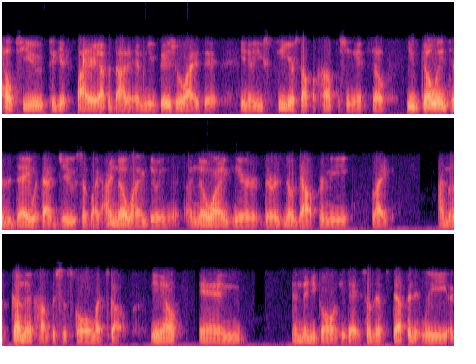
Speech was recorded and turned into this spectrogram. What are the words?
helps you to get fired up about it. And when you visualize it, you know, you see yourself accomplishing it. So you go into the day with that juice of like, I know why I'm doing this. I know why I'm here. There is no doubt for me. Like, I'm gonna accomplish this goal. Let's go. You know, and and then you go on today. So that's definitely a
